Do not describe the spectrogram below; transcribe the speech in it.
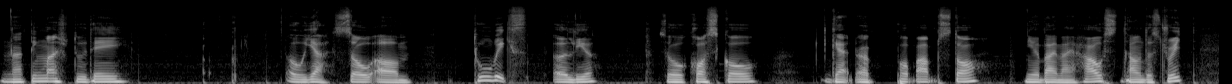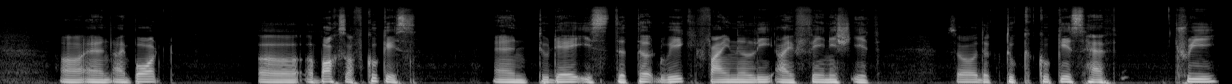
nothing much today. Oh yeah, so um, two weeks earlier. So Costco get a pop-up store nearby my house down the street, uh, and I bought a, a box of cookies. And today is the third week. Finally, I finished it. So the two cookies have three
